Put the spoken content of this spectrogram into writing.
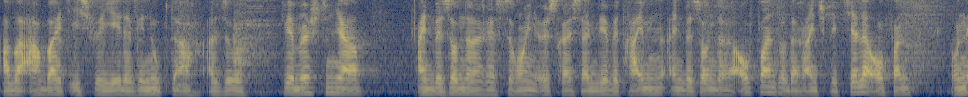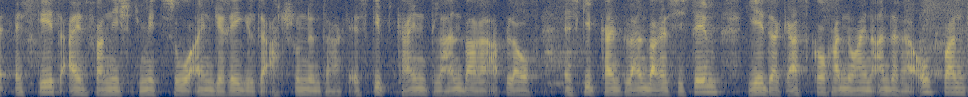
Aber Arbeit ist für jeder genug da. Also wir möchten ja ein besonderes Restaurant in Österreich sein. Wir betreiben einen besonderen Aufwand oder einen speziellen Aufwand und es geht einfach nicht mit so einem geregelten 8-Stunden-Tag. Es gibt keinen planbaren Ablauf, es gibt kein planbares System. Jeder Gastkoch hat nur einen anderen Aufwand.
